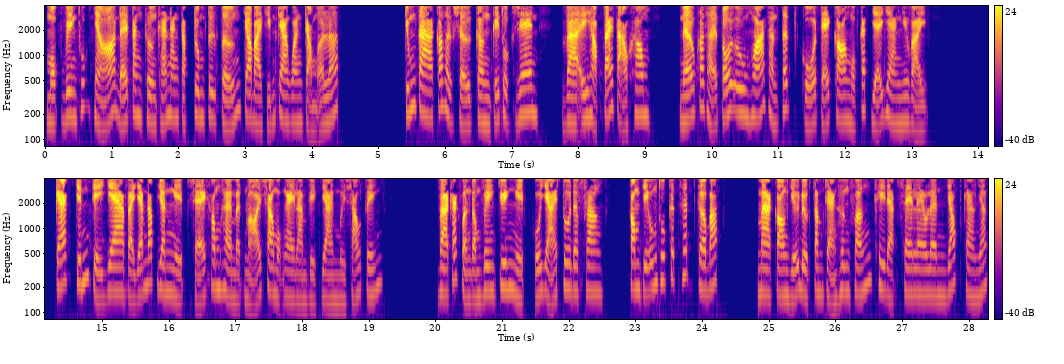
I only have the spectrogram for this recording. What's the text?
một viên thuốc nhỏ để tăng cường khả năng tập trung tư tưởng cho bài kiểm tra quan trọng ở lớp. Chúng ta có thực sự cần kỹ thuật gen và y học tái tạo không nếu có thể tối ưu hóa thành tích của trẻ con một cách dễ dàng như vậy? Các chính trị gia và giám đốc doanh nghiệp sẽ không hề mệt mỏi sau một ngày làm việc dài 16 tiếng. Và các vận động viên chuyên nghiệp của giải Tour de France không chỉ uống thuốc kích thích cơ bắp, mà còn giữ được tâm trạng hưng phấn khi đạp xe leo lên dốc cao nhất.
